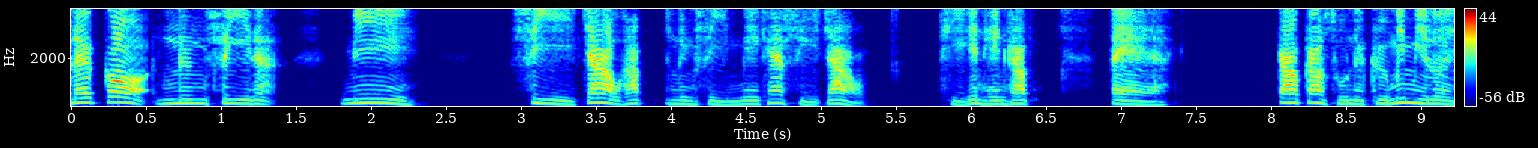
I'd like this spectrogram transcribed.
แล้วก็ 14น่ะมี 4 เจ้าครับ 14 มีแค่ 4 เจ้า ถี่เห็นเห็นครับ แต่ 990เนี่ยคือไม่มีเลย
